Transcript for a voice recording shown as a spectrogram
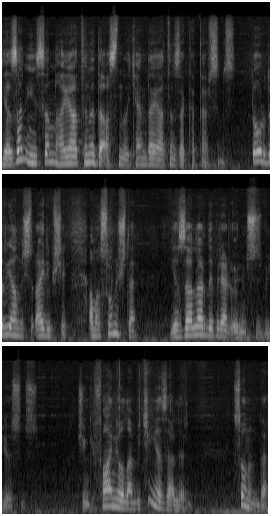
yazan insanın hayatını da aslında kendi hayatınıza katarsınız. Doğrudur yanlıştır ayrı bir şey. Ama sonuçta yazarlar da birer ölümsüz biliyorsunuz. Çünkü fani olan bütün yazarların sonunda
